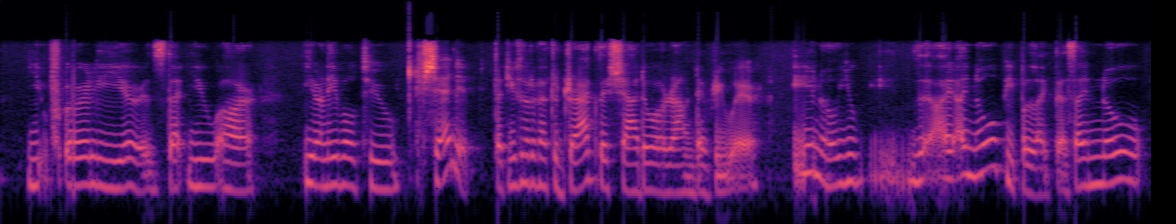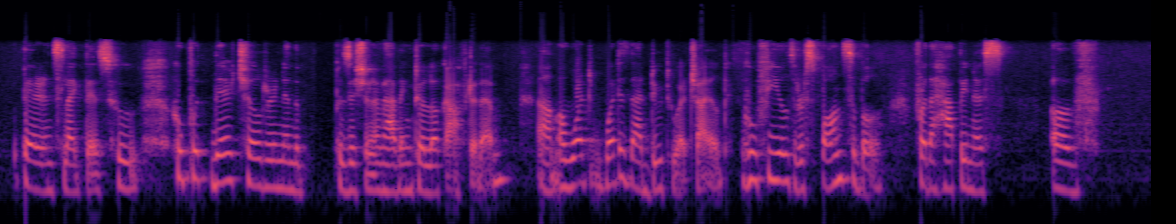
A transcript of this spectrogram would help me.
early years that you are you're unable to shed it that you sort of have to drag the shadow around everywhere you know you I, I know people like this i know parents like this who who put their children in the position of having to look after them? Um, or what, what does that do to a child who feels responsible for the happiness of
